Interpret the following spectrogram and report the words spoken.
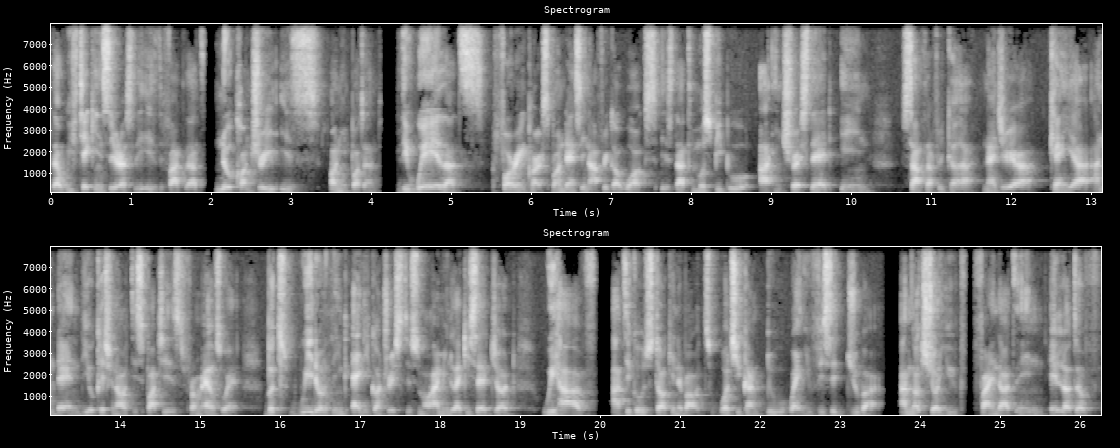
that we've taken seriously is the fact that no country is unimportant. The way that foreign correspondence in Africa works is that most people are interested in South Africa, Nigeria, Kenya, and then the occasional dispatches from elsewhere. But we don't think any country is too small. I mean, like you said, Judd, we have articles talking about what you can do when you visit Juba. I'm not sure you'd find that in a lot of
